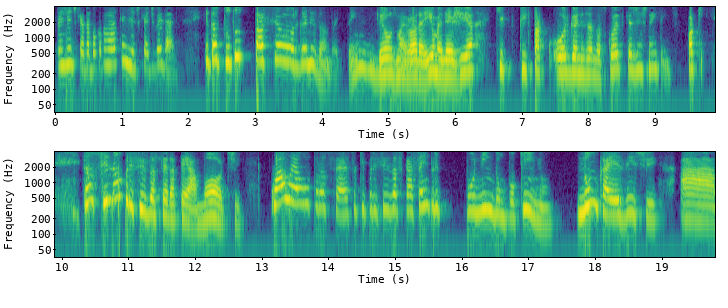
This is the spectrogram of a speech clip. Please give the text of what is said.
tem gente que é da boca pra fora, tem gente que é de verdade. Então tudo tá se organizando aí. Tem um Deus maior aí, uma energia que, que tá organizando as coisas que a gente não entende. Ok. Então, se não precisa ser até a morte, qual é o processo que precisa ficar sempre punindo um pouquinho? Nunca existe a,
